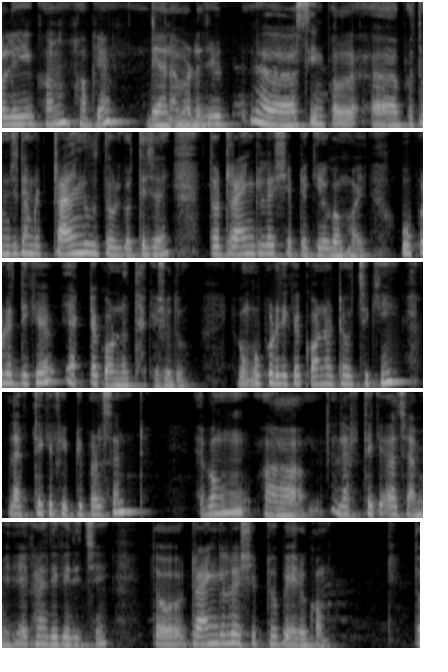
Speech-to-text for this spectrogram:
পলিগন ওকে দেন আমরা যদি সিম্পল প্রথম যদি আমরা ট্রায়াঙ্গেল তৈরি করতে চাই, তো ট্রায়াঙ্গেলের শেপটা কীরকম হয়? উপরের দিকে একটা কর্নার থাকে শুধু, এবং উপরের দিকের কর্নারটা হচ্ছে কি? লেফট থেকে ফিফটি পারসেন্ট এবং লেফট থেকে আচ্ছা আমি এখানে দেখিয়ে দিচ্ছি, তো ট্রায়াঙ্গেলের শেপটা হবে এরকম, তো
